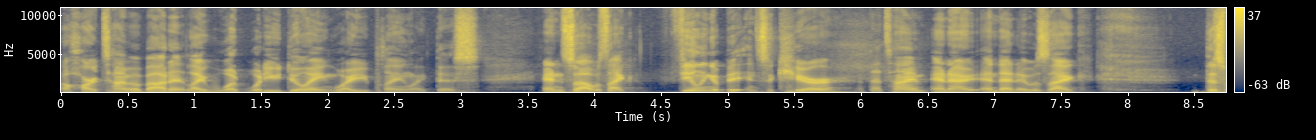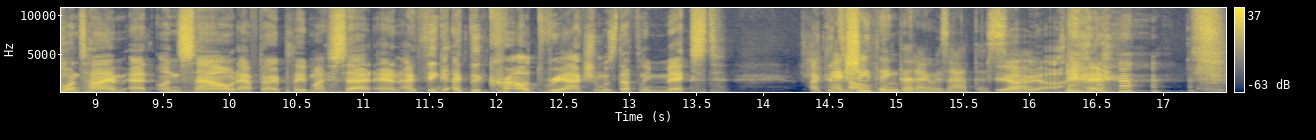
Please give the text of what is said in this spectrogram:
a hard time about it. Like, what, what are you doing? Why are you playing like this? And so I was like feeling a bit insecure at that time. And I, and then it was like, this one time at Unsound after I played my set, and I think I, the crowd reaction was definitely mixed. I could I actually tell. think that I was at this. Yeah, set. yeah. Okay.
